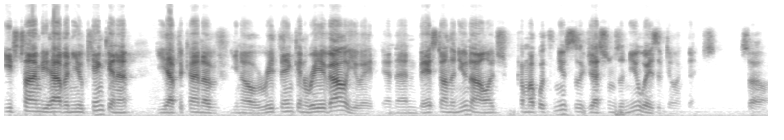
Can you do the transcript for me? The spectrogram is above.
each time you have a new kink in it, you have to kind of you know rethink and reevaluate, and then based on the new knowledge, come up with new suggestions and new ways of doing things. So,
